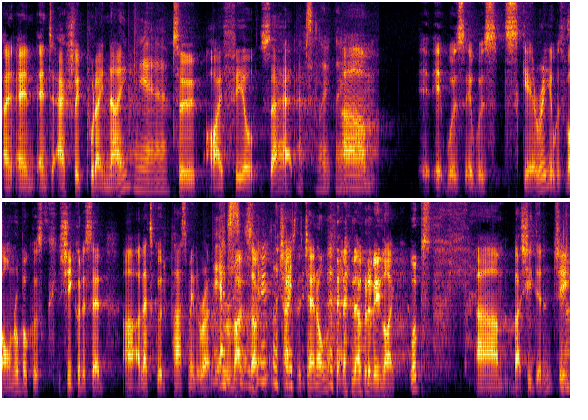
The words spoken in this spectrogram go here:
and, and and to actually put a name Yeah, to I feel sad. absolutely. Um, it, it was it was scary. It was vulnerable because she could have said, "Oh, that's good. Pass me the, the remote so I can change the channel." and that would have been like, "Whoops." Um, but she didn't. She No.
